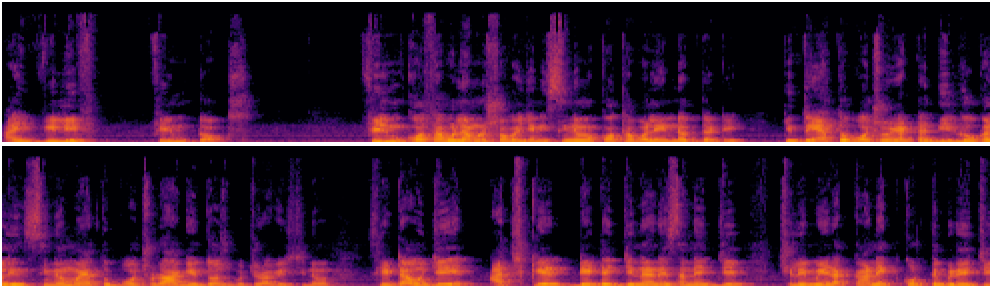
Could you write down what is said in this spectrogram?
I believe film talks film কথা বলে আমরা সবাই জানি সিনেমা কথা বলে এন্ড অফ দ্য ডে কিন্তু এত বছরের একটা দীর্ঘকালীন সিনেমা এত বছর আগে, দশ বছর আগের সিনেমা সেটাও যে আজকের ডেটের জেনারেশনের যে ছেলেমেয়েরা কানেক্ট করতে পেরেছে,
